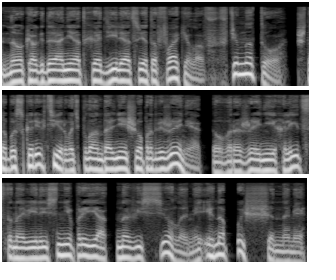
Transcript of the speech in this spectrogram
Но когда они отходили от света факелов в темноту, чтобы скорректировать план дальнейшего продвижения, то выражения их лиц становились неприятно веселыми и напыщенными,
